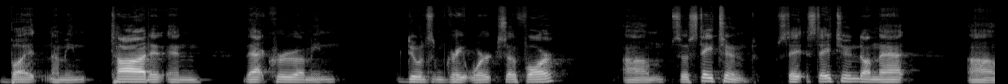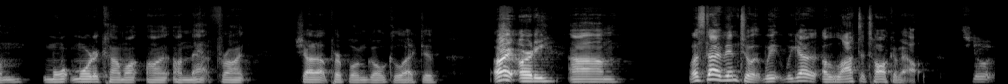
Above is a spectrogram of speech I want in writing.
But I mean, Todd and, and that crew, I mean, doing some great work so far. Um, so stay tuned. Stay stay tuned on that. Um, more more to come on, on, on that front. Shout out Purple and Gold Collective. All right, Artie. Um, let's dive into it. We we got a lot to talk about. Let's do it.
